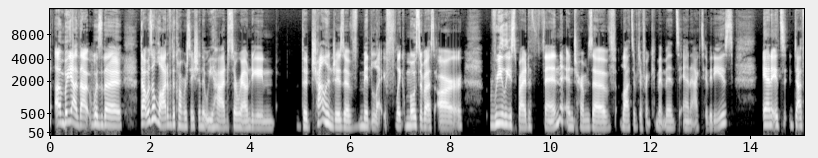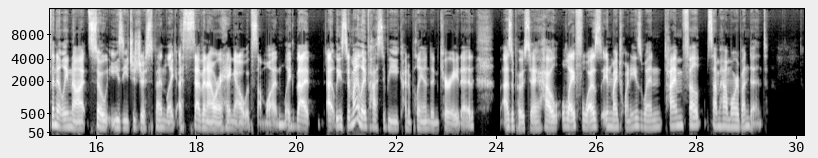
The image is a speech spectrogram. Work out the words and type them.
Um, but yeah, that was the that was a lot of the conversation that we had surrounding the challenges of midlife. Like most of us are really spread thin in terms of lots of different commitments and activities. And it's definitely not so easy to just spend like a seven hour hangout with someone. Like that, at least in my life, has to be kind of planned and curated as opposed to how life was in my 20s when time felt somehow more abundant.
